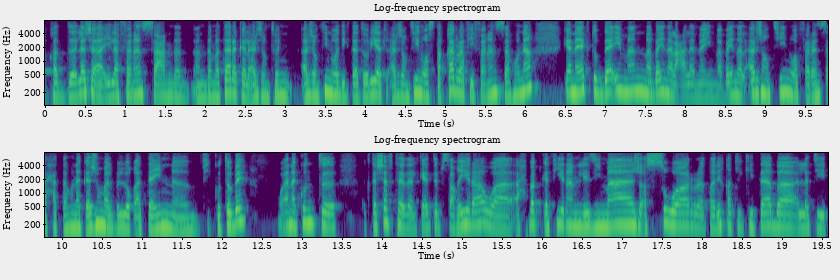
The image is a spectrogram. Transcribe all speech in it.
قد لجأ إلى فرنسا عندما ترك الأرجنتين وديكتاتورية الأرجنتين واستقر في فرنسا هنا. كان يكتب دائما ما بين العالمين ما بين الأرجنتين وفرنسا حتى هناك جمل باللغتين في كتبه. وأنا كنت اكتشفت هذا الكاتب صغيرة وأحببت كثيرا لزيماج الصور طريقة الكتابة التي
